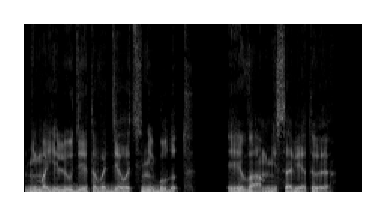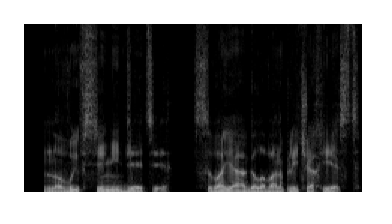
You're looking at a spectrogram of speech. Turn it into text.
ни мои люди этого делать не будут. И вам не советую. Но вы все не дети. Своя голова на плечах есть».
